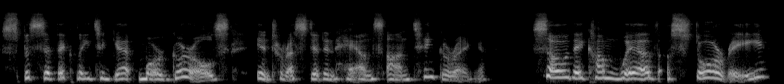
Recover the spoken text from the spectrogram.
specifically to get more girls interested in hands on tinkering. So they come with a story.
